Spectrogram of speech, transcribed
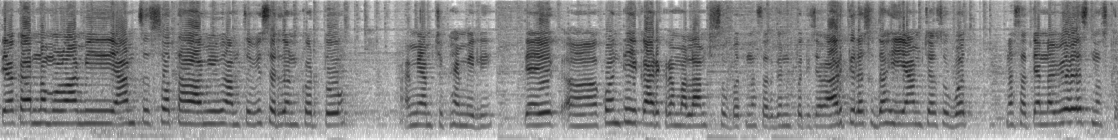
त्या कारणामुळं आम्ही आमचं स्वतः आम्ही आमचं विसर्जन करतो. आम्ही आमची फॅमिली त्या एक कोणत्याही कार्यक्रमाला आमच्यासोबत नसतात. गणपतीच्या आरतीला सुद्धा ही आमच्यासोबत नसतात. त्यांना वेळच नसतो.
